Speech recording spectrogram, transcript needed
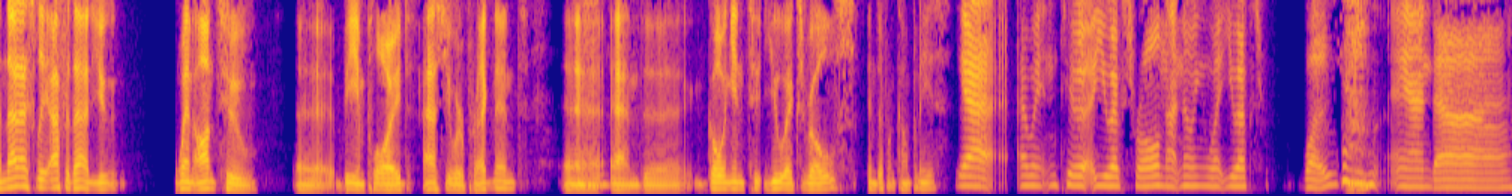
And then actually after that, you went on to uh, be employed as you were pregnant uh, Mhm. and uh, going into UX roles in different companies. Yeah, I went into a UX role not knowing what UX was and uh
